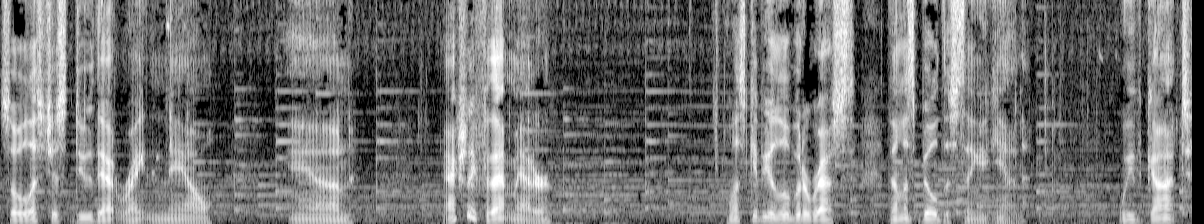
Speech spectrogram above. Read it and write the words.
So let's just do that right now. And actually, for that matter, let's give you a little bit of rest, then let's build this thing again. We've got.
